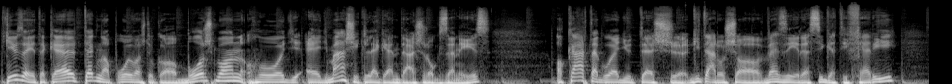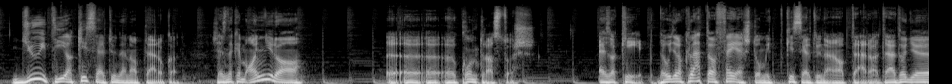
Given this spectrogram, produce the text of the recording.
képzeljétek el, tegnap olvastuk a Borsban, hogy egy másik legendás rockzenész, a Kártágó együttes gitárosa, vezére Szigeti Feri gyűjti a kiszeltűnde naptárokat. És ez nekem annyira ö, ö, ö, kontrasztos ez a kép. De ugyanakkor látta a fejes Tomit kiszeltűnde naptárral. Tehát, hogy ö,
